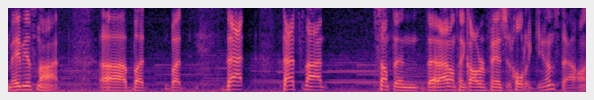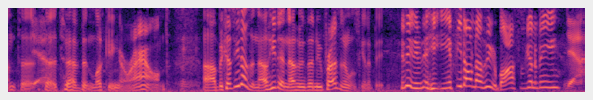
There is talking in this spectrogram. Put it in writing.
maybe it's not. Uh, but but that that's not something that I don't think Auburn fans should hold against Allen to, Yeah. to, to have been looking around uh, because he doesn't know. He didn't know who the new president was going to be. He didn't even. He, if you don't know who your boss is going to be, yeah.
